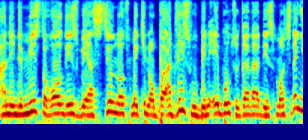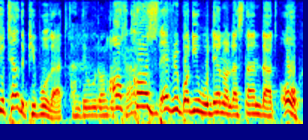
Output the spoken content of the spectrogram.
and in the midst of all this, we are still not making up, but at least we've been able to gather this much. Then you tell the people that. And they would understand. Of course, everybody would then understand that, oh,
